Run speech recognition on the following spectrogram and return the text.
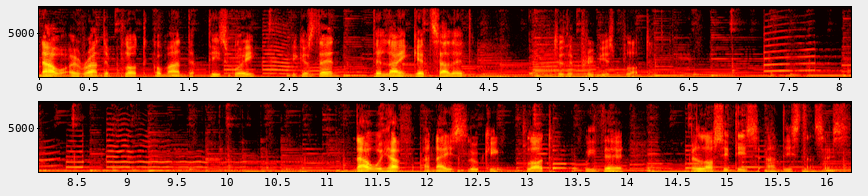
Now I run the plot command this way, because then the line gets added to the previous plot. Now we have a nice looking plot with the velocities and distances.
